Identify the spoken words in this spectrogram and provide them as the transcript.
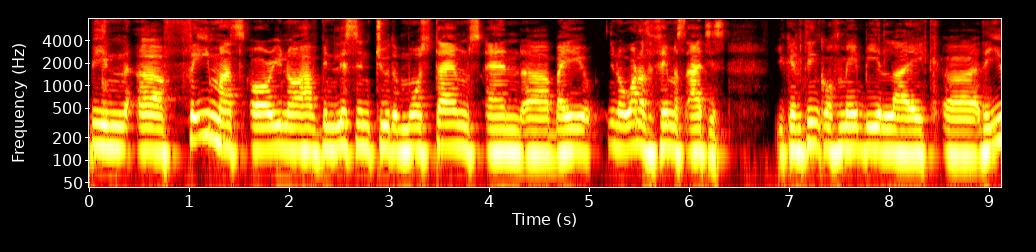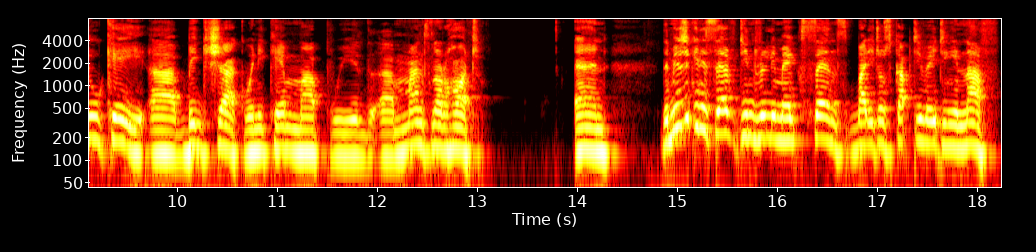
been uh, famous or you know have been listened to the most times and uh, by you know one of the famous artists. You can think of maybe like uh, the UK uh, Big Shaq when he came up with uh, Man's Not Hot. And the music in itself didn't really make sense but it was captivating enough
